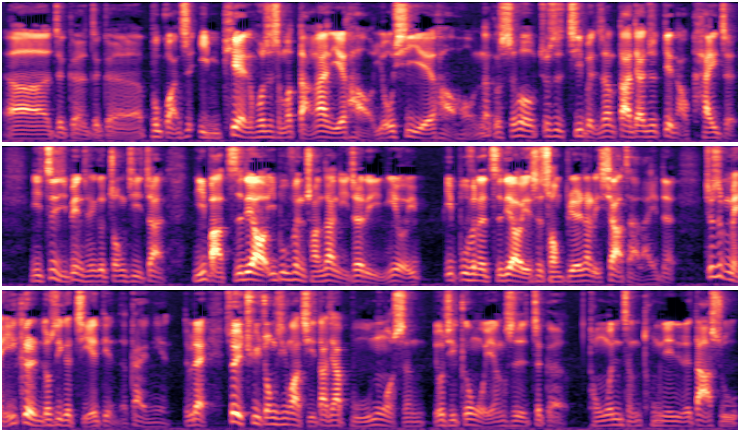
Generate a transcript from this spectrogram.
呃，这个这个，不管是影片或是什么档案也好，游戏也好，哈，那个时候就是基本上大家就电脑开着，你自己变成一个中继站，你把资料一部分传在你这里，你有一一部分的资料也是从别人那里下载来的，就是每一个人都是一个节点的概念，对不对？所以去中心化其实大家不陌生，尤其跟我一样是这个同温层同年龄的大叔。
